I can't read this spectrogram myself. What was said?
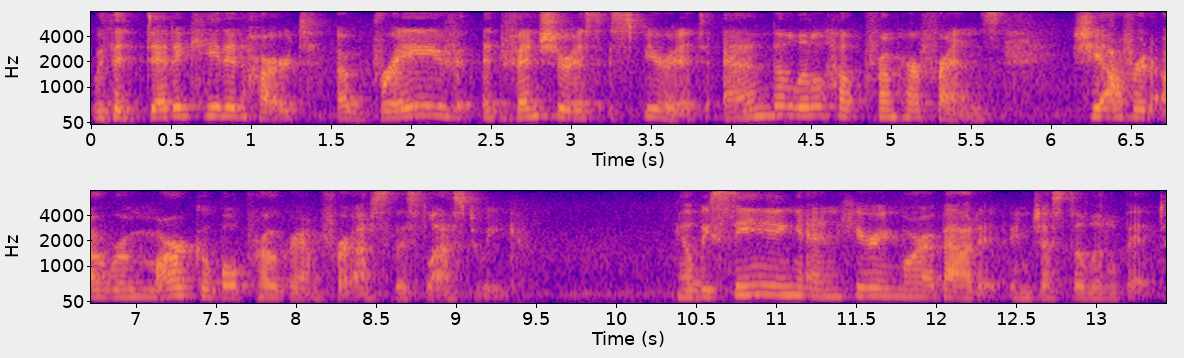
With a dedicated heart, a brave, adventurous spirit, and a little help from her friends, she offered a remarkable program for us this last week. You'll be seeing and hearing more about it in just a little bit.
